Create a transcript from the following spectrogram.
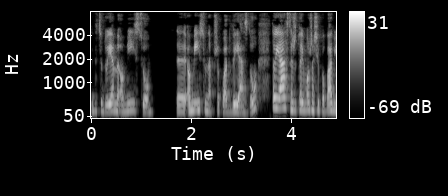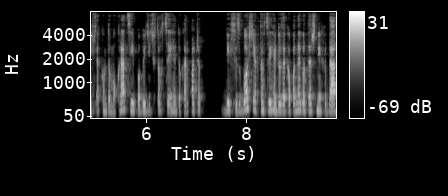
decydujemy o miejscu y, o miejscu na przykład wyjazdu, to jasne, że tutaj można się pobawić w taką demokrację i powiedzieć, kto chce jechać do Karpacza, niech się zgłosi, jak kto chce jechać do Zakopanego, też niech da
